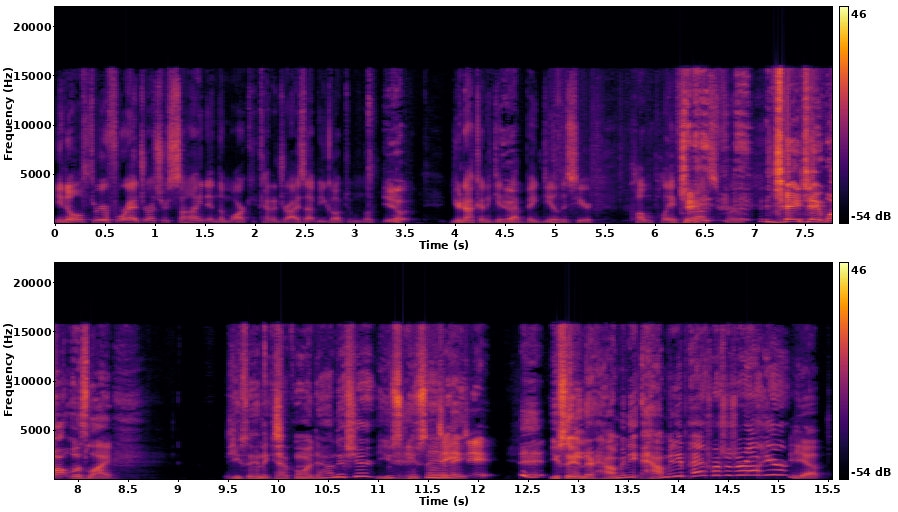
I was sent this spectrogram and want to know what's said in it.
You know, three or four edge rushers signed, and the market kind of dries up. You go up to him, look, yep. you're not going to get yep. that big deal this year. Come play for J- us for. JJ Watt was like, you saying the cap going down this year? You you saying they, you saying there how many how many pass rushers are out here? Yep.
